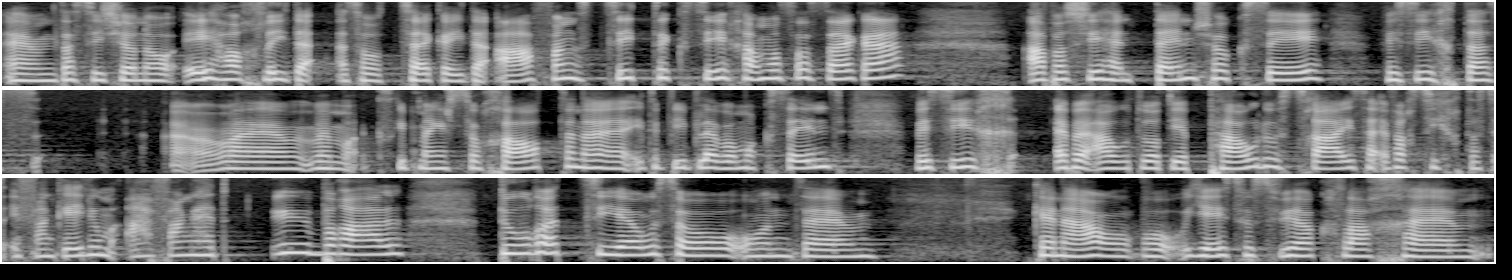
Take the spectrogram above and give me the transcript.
Ähm, das ist ja noch eher ein bisschen, in den Anfangszeiten gewesen, kann man so sagen. Aber sie haben dann schon gesehen, wie sich das, man, es gibt manchmal so Karten äh, in der Bibel, wo man sieht, wie sich eben auch durch die Paulusreise einfach sich das Evangelium anfangen hat, überall durchzuziehen und so. Und ähm, genau, wo Jesus wirklich ähm,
